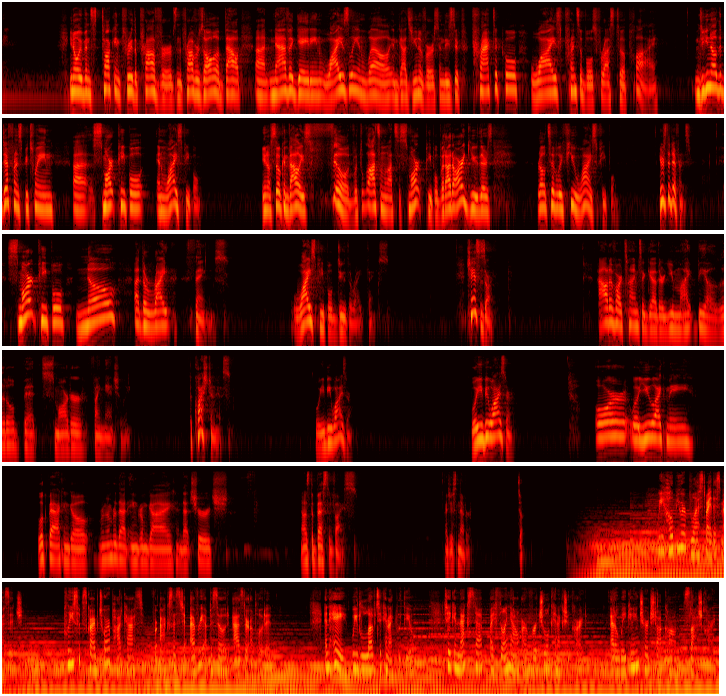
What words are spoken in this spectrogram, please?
You know, we've been talking through the Proverbs, and the Proverbs all about uh, navigating wisely and well in God's universe, and these practical, wise principles for us to apply. Do you know the difference between uh, smart people and wise people? You know, Silicon Valley's filled with lots and lots of smart people, but I'd argue there's relatively few wise people. Here's the difference smart people know uh, the right things, wise people do the right things. Chances are, out of our time together, you might be a little bit smarter financially. The question is, Will you be wiser? Will you be wiser? Or will you, like me, look back and go, remember that Ingram guy and that church? That was the best advice. I just never took. We hope you are blessed by this message. Please subscribe to our podcast for access to every episode as they're uploaded. And hey, we'd love to connect with you. Take a next step by filling out our virtual connection card at awakeningchurch.com/card.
